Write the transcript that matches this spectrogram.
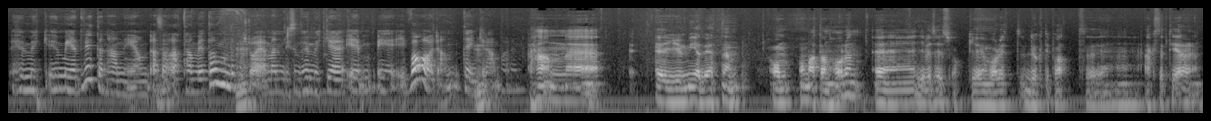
hur, mycket, hur medveten han är om Alltså mm. att han vet om det mm. förstår jag, men liksom hur mycket är, är i vardagen tänker mm. han på det? Han eh, är ju medveten om, om att han har den eh, givetvis och eh, varit duktig på att eh, acceptera den.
